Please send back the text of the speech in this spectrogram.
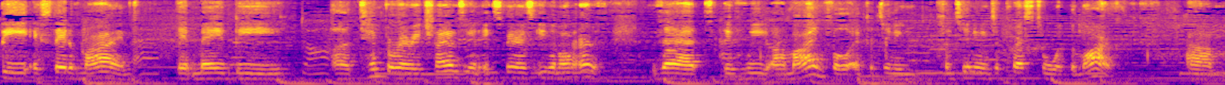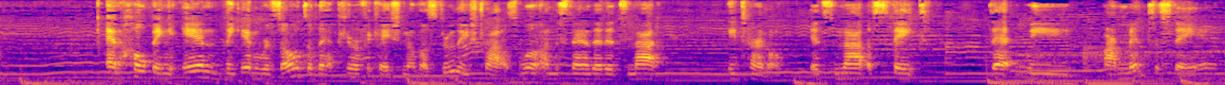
be a state of mind. It may be a temporary transient experience even on earth that if we are mindful and continuing continuing to press toward the mark um, and hoping in the end result of that purification of us through these trials, we'll understand that it's not eternal. It's not a state that we are meant to stay in.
